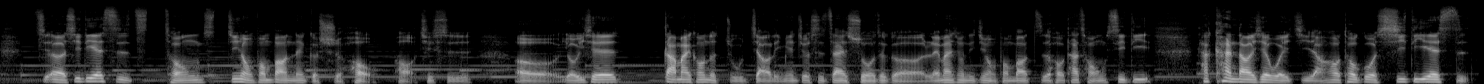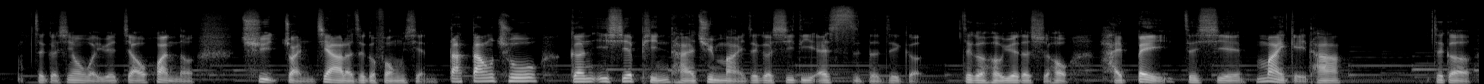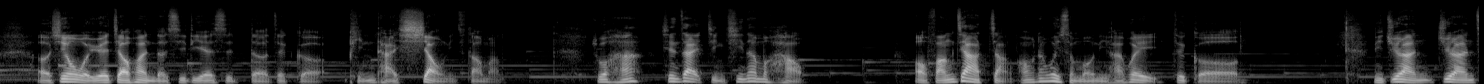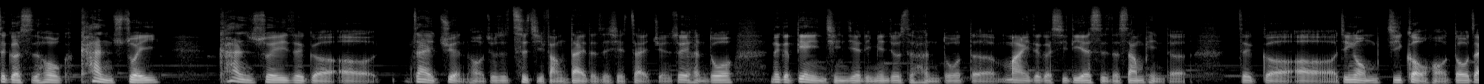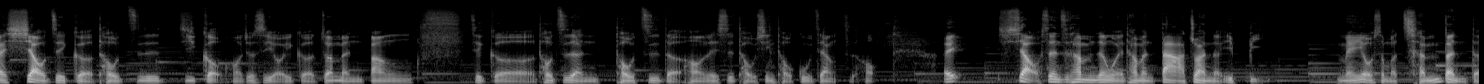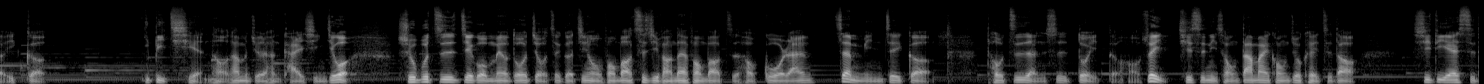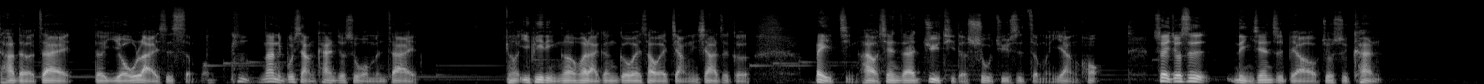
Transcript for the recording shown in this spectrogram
呃 CDS 从金融风暴那个时候，好，其实呃有一些。大麦空的主角里面就是在说这个雷曼兄弟金融风暴之后，他从 CD 他看到一些危机，然后透过 CDS 这个信用违约交换呢，去转嫁了这个风险。他当初跟一些平台去买这个 CDS 的这个这个合约的时候，还被这些卖给他这个呃信用违约交换的 CDS 的这个平台笑，你知道吗？说哈。现在景气那么好哦，房价涨哦，那为什么你还会这个？你居然居然这个时候看衰看衰这个呃债券哦，就是刺激房贷的这些债券，所以很多那个电影情节里面就是很多的卖这个 CDS 的商品的。这个呃，金融机构哈都在笑这个投资机构哈，就是有一个专门帮这个投资人投资的哈，类似投信投顾这样子哈，哎笑，甚至他们认为他们大赚了一笔没有什么成本的一个一笔钱哈，他们觉得很开心。结果殊不知，结果没有多久，这个金融风暴、刺激房贷风暴之后，果然证明这个。投资人是对的哈，所以其实你从大卖空就可以知道 CDS 它的在的由来是什么。那你不想看，就是我们在 EP 零二会来跟各位稍微讲一下这个背景，还有现在具体的数据是怎么样哈。所以就是领先指标就是看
